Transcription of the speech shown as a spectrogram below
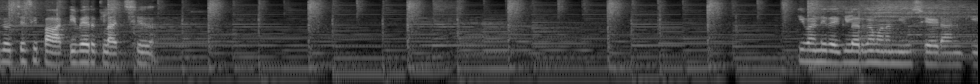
ఇది వచ్చేసి పార్టీ వేర్ క్లచ్. ఇవన్నీ రెగ్యులర్గా మనం యూస్ చేయడానికి.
